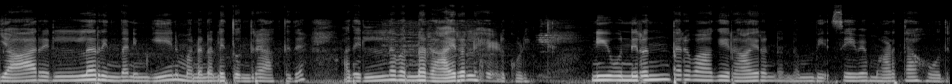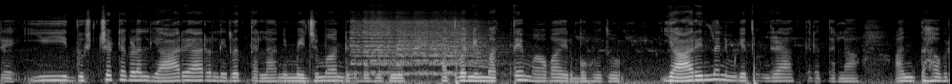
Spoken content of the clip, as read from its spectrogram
ಯಾರೆಲ್ಲರಿಂದ ನಿಮಗೇನು ಮನನಲ್ಲಿ ತೊಂದರೆ ಆಗ್ತಿದೆ, ಅದೆಲ್ಲವನ್ನು ರಾಯರಲ್ಲಿ ಹೇಳ್ಕೊಳ್ಳಿ. ನೀವು ನಿರಂತರವಾಗಿ ರಾಯರನ್ನು ನಂಬಿ ಸೇವೆ ಮಾಡ್ತಾ ಹೋದರೆ, ಈ ದುಶ್ಚಟಗಳಲ್ಲಿ ಯಾರ್ಯಾರಲ್ಲಿ ಇರುತ್ತಲ್ಲ, ನಿಮ್ಮ ಯಜಮಾನ್ರಿರಬಹುದು ಅಥವಾ ನಿಮ್ಮ ಅತ್ತೆ, ಮಾವ ಇರಬಹುದು ಯಾರಿಂದ ನಿಮಗೆ ತೊಂದರೆ ಆಗ್ತಿರುತ್ತಲ್ಲ, ಅಂತಹವರ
